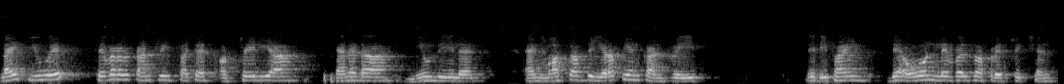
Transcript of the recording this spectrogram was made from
Like US, several countries such as Australia, Canada, New Zealand, and most of the European countries, they define their own levels of restrictions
